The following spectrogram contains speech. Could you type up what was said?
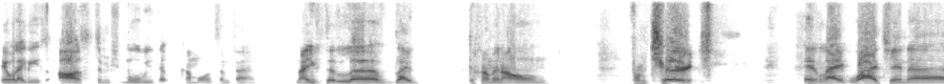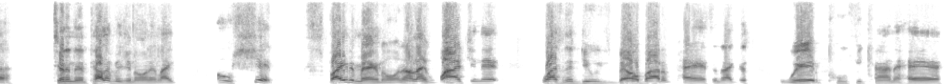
They were like these awesome movies that would come on sometimes. And I used to love like coming home from church and like watching uh turning the television on and like, oh shit, Spider Man on. And I'm like watching it, watching the dude's bell bottom pants and like this weird poofy kind of hair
